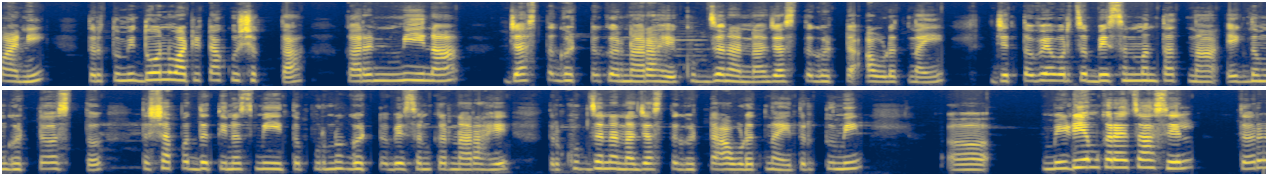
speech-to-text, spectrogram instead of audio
पाणी. तर तुम्ही दोन वाटी टाकू शकता. कारण मी ना जास्त घट्ट करणार आहे. खूप जणांना जास्त घट्ट आवडत नाही. जे तव्यावरचं बेसन म्हणतात ना एकदम घट्ट असतं तशा पद्धतीनंच मी इथं पूर्ण घट्ट बेसन करणार आहे. तर खूप जणांना जास्त घट्ट आवडत नाही. तर तुम्ही मीडियम करायचं असेल तर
